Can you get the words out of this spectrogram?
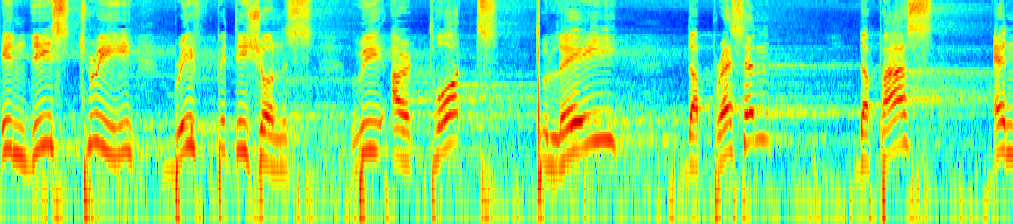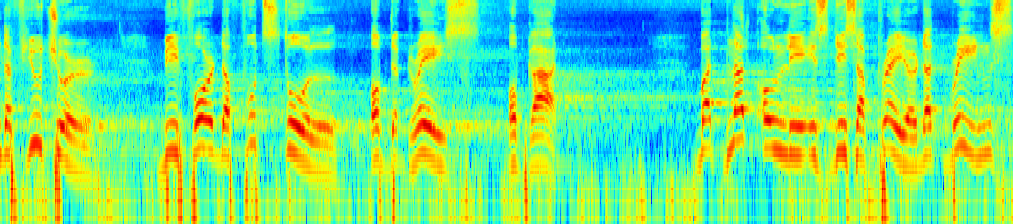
In these three brief petitions, we are taught to lay the present, the past, and the future before the footstool of the grace of God. But not only is this a prayer that brings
